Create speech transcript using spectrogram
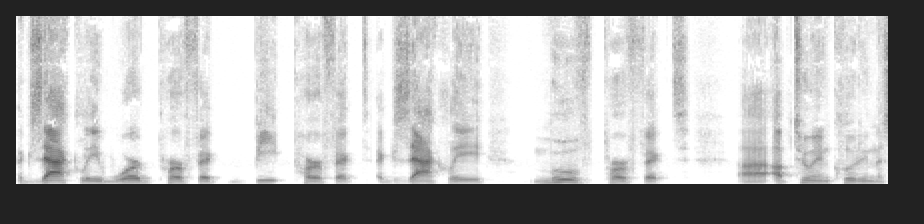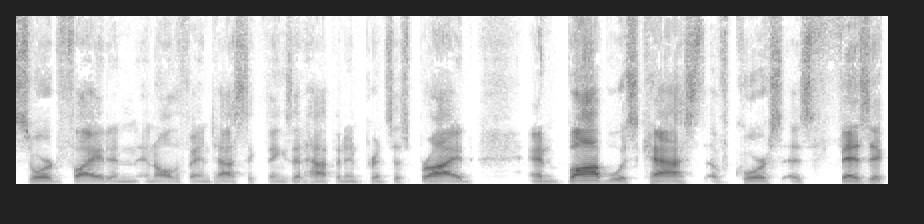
exactly word perfect beat perfect exactly move perfect uh, up to including the sword fight and, and all the fantastic things that happen in Princess Bride. And Bob was cast, of course, as Fezzik,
